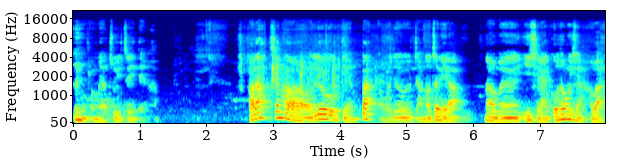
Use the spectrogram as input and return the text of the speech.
我们要注意这一点啊。好了，正好六点半，我就讲到这里了，那我们一起来沟通一下，好吧？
